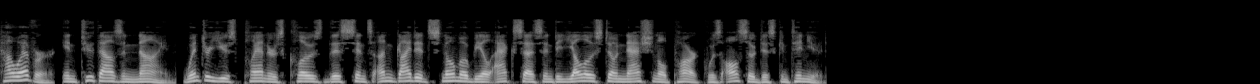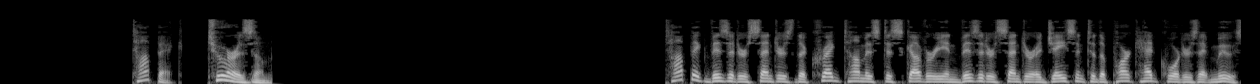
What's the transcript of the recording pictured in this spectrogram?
However, in 2009, winter use planners closed this since unguided snowmobile access into Yellowstone National Park was also discontinued. Tourism Topic visitor centers The Craig Thomas Discovery and Visitor Center adjacent to the park headquarters at Moose,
